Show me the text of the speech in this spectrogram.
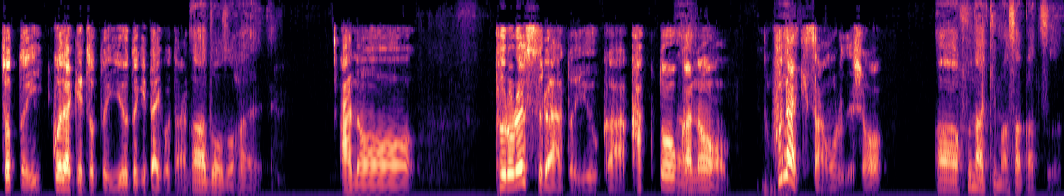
ちょっと一個だけちょっと言うときたいことある。あ、どうぞ、はい。あのープロレスラーというか、格闘家の船木さんおるでしょ、あ、船木正勝。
